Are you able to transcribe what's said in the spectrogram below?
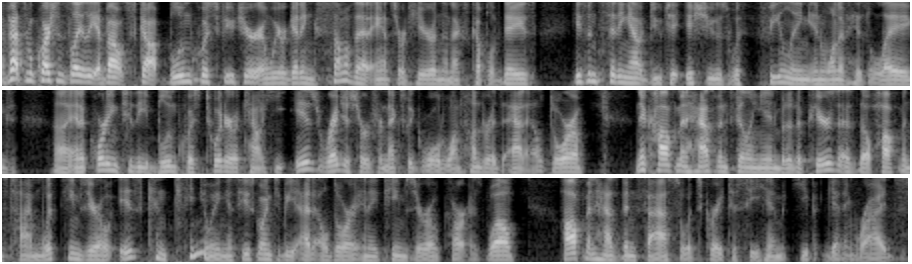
I've had some questions lately about Scott Bloomquist's future, and we are getting some of that answered here in the next couple of days. He's been sitting out due to issues with feeling in one of his legs. Uh, and according to the Bloomquist Twitter account, he is registered for next week World 100s at Eldora. Nick Hoffman has been filling in, but it appears as though Hoffman's time with Team Zero is continuing as he's going to be at Eldora in a Team Zero car as well. Hoffman has been fast, so it's great to see him keep getting rides.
